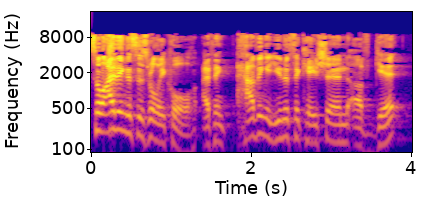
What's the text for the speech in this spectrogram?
so I think this is really cool. I think having a unification of Git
